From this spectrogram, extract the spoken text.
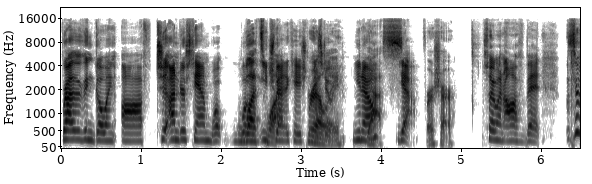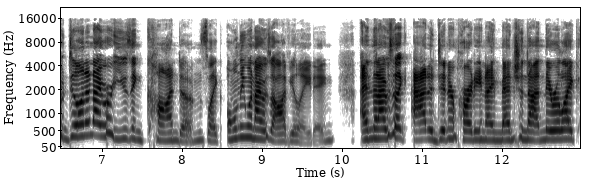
rather than going off to understand what, what What's each what, medication was doing. You know? Yes. Yeah. for sure. So I went off of it. So Dylan and I were using condoms like only when I was ovulating. And then I was like at a dinner party and I mentioned that and they were like,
